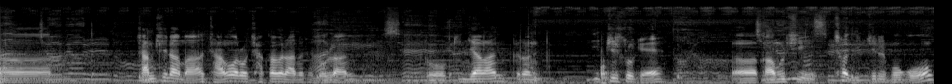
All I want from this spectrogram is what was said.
어, 잠시나마 장어로 착각을 하면서 놀란 또 긴장한 그런 입질 속에 어, 가물치 첫 입질을 보고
